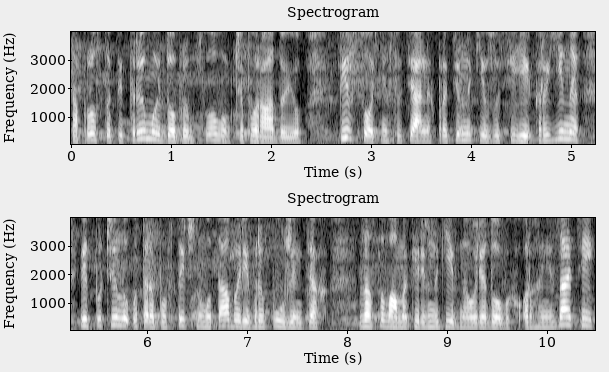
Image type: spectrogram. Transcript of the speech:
та просто підтримують добрим словом чи порадою. Півсотні соціальних працівників з усієї країни відпочили у терапевтичному таборі в Репужинцях. За словами керівників неурядових організацій,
